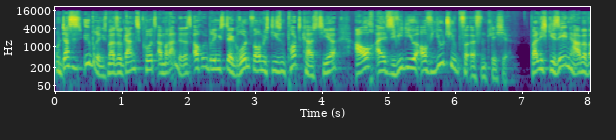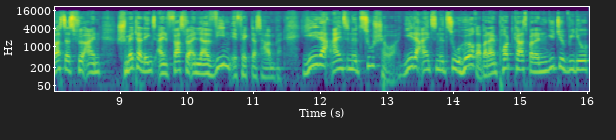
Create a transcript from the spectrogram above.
Und das ist übrigens mal so ganz kurz am Rande. Das ist auch übrigens der Grund, warum ich diesen Podcast hier auch als Video auf YouTube veröffentliche. Weil ich gesehen habe, was das für ein Schmetterlings, ein, was für ein Lawineneffekt das haben kann. Jeder einzelne Zuschauer, jeder einzelne Zuhörer bei deinem Podcast, bei deinem YouTube-Video,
